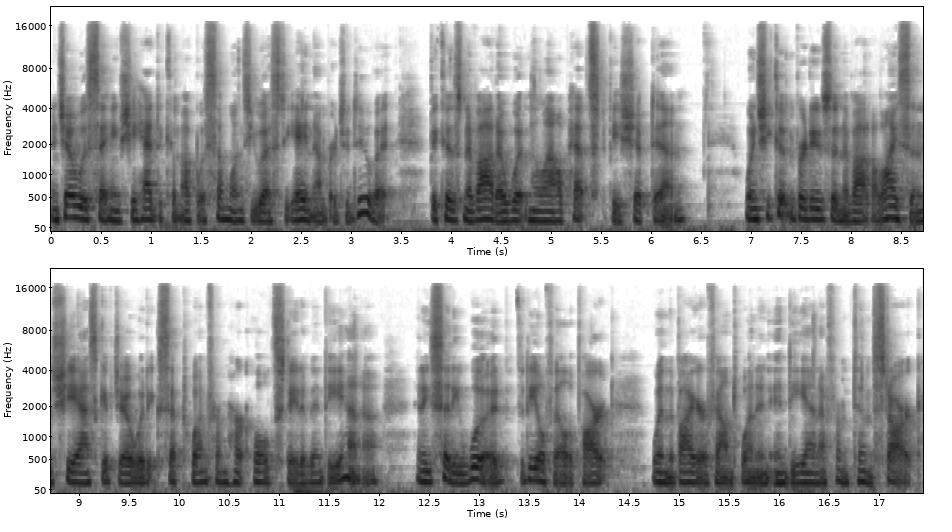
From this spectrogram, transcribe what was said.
And Joe was saying she had to come up with someone's USDA number to do it because Nevada wouldn't allow pets to be shipped in. When she couldn't produce a Nevada license, she asked if Joe would accept one from her old state of Indiana, and he said he would, but the deal fell apart when the buyer found one in Indiana from Tim Stark.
